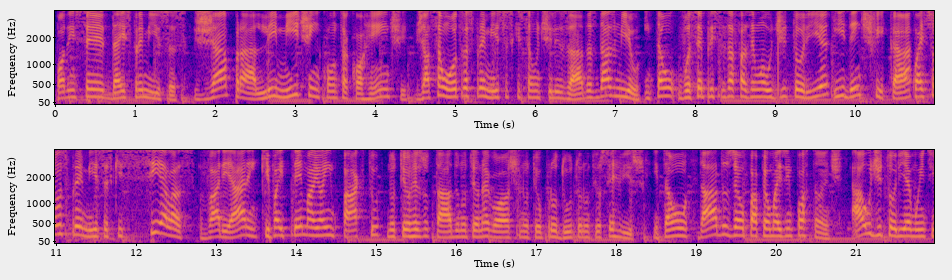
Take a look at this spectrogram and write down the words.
podem ser 10 premissas. Já para limite em conta corrente, já são outras premissas que são utilizadas das mil. Então você precisa fazer uma auditoria e identificar quais são as premissas que, se elas variarem, que vai ter maior impacto no teu resultado, no teu negócio, no teu produto, no teu serviço. Então então, dados é o papel mais importante. A auditoria é muito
